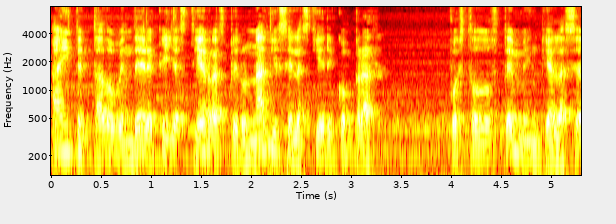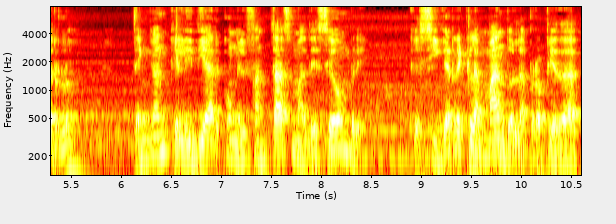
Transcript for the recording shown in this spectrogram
Ha intentado vender aquellas tierras pero nadie se las quiere comprar, pues todos temen que al hacerlo tengan que lidiar con el fantasma de ese hombre que sigue reclamando la propiedad.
